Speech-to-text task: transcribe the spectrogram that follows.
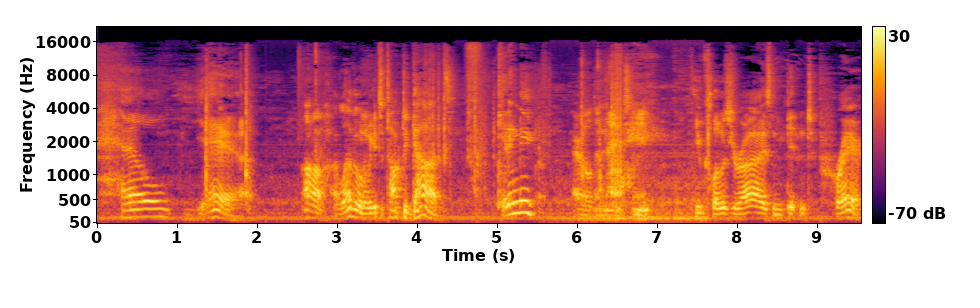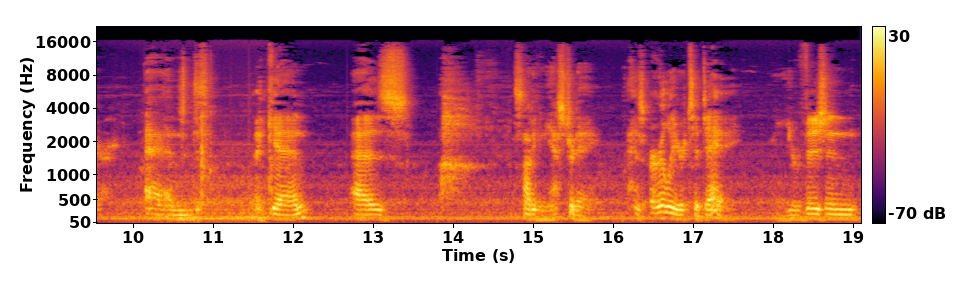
Hell yeah. Oh, I love it when we get to talk to gods. Kidding me? I rolled a nineteen. you close your eyes and you get into prayer. And again, as it's not even yesterday, as earlier today, your vision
